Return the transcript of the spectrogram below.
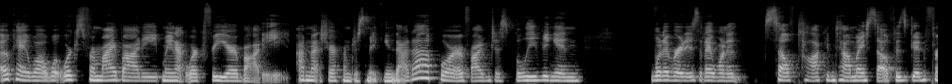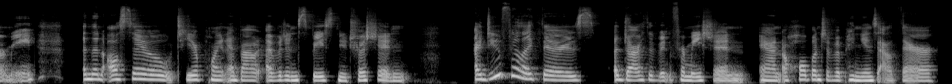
okay, well, what works for my body may not work for your body. I'm not sure if I'm just making that up or if I'm just believing in whatever it is that I want to self talk and tell myself is good for me. And then also to your point about evidence based nutrition, I do feel like there's a dearth of information and a whole bunch of opinions out there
